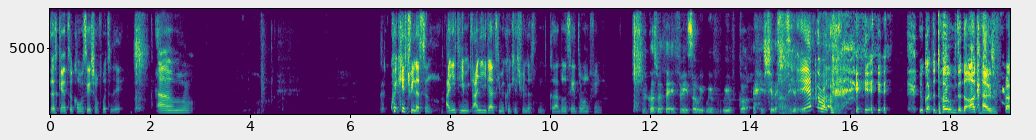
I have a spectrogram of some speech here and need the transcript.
Let's get into a conversation for today. Um, quick history lesson. I need to give me, I need you guys to give me a quick history lesson because I don't want to say the wrong thing. Because we're 33, so we, we've we've got a history lesson to give you. Yeah, bro. You've got the tomes and the archives, bro.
